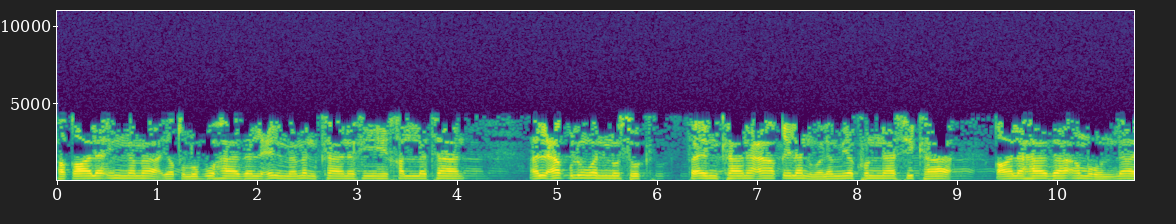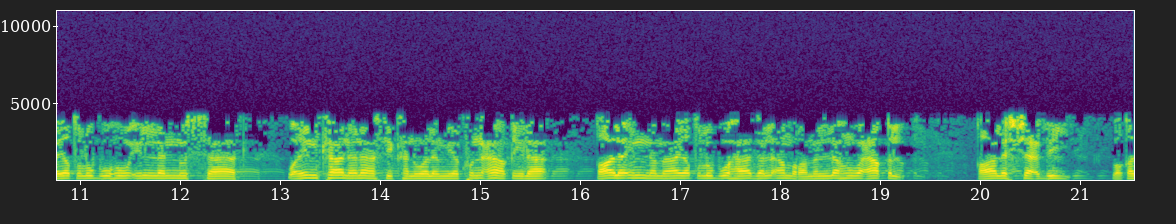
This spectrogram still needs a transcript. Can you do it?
فقال إنما يطلب هذا العلم من كان فيه خلتان العقل والنسك فإن كان عاقلا ولم يكن ناسكا. قال هذا أمر لا يطلبه إلا النساك وإن كان ناسكا ولم يكن عاقلا. قال إنما يطلب هذا الأمر من له عقل. قال الشعبي وقد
